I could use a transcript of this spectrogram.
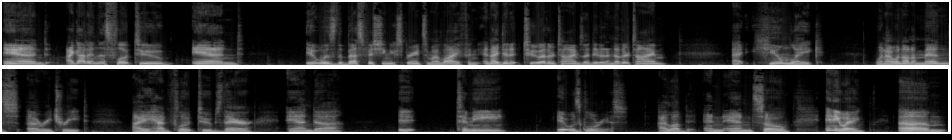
And I got in this float tube and it was the best fishing experience of my life. And and I did it two other times. I did it another time at Hume Lake when I went on a men's uh, retreat. I had float tubes there, and uh, it to me it was glorious. I loved it, and and so anyway, um,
